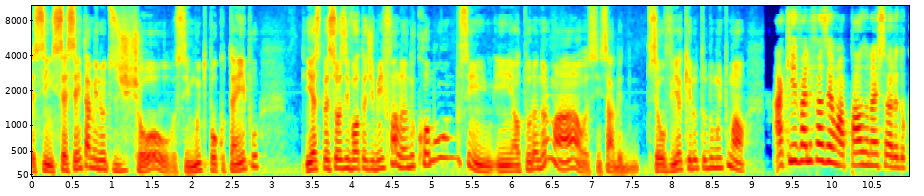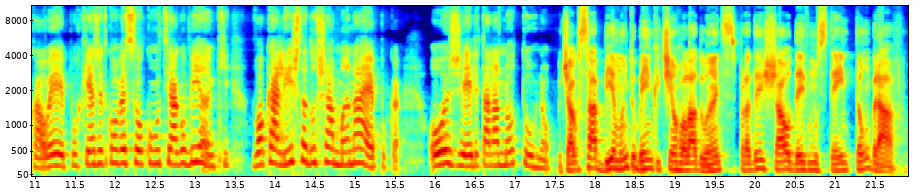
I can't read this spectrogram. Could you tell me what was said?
Assim, 60 minutos de show, assim, muito pouco tempo, e as pessoas em volta de mim falando como, assim, em altura normal, assim, sabe? Você ouvia aquilo tudo muito mal. Aqui vale fazer uma pausa na história do Cauê, porque a gente conversou com o Tiago Bianchi, vocalista do Xamã na época. Hoje ele tá na Nocturnal. O Thiago sabia muito bem o que tinha rolado antes para deixar o Dave Mustaine tão bravo.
